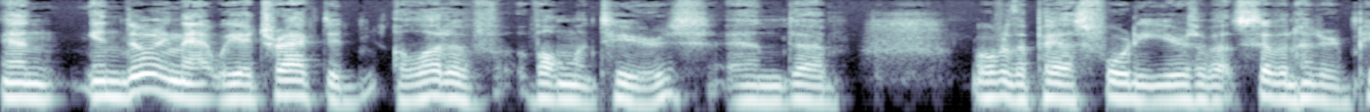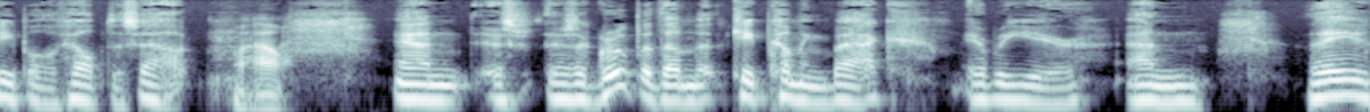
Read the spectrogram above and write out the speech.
And in doing that, we attracted a lot of volunteers. And uh, over the past 40 years, about 700 people have helped us out. Wow. And there's, there's a group of them that keep coming back every year. And they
